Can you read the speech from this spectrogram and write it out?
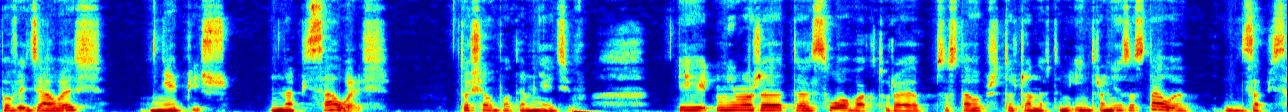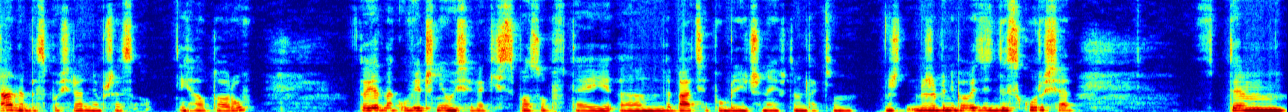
Powiedziałeś? Nie pisz. Napisałeś? To się potem nie dziw. I mimo, że te słowa, które zostały przytoczone w tym intro, nie zostały zapisane bezpośrednio przez ich autorów, to jednak uwieczniły się w jakiś sposób w tej um, debacie publicznej, w tym takim, żeby nie powiedzieć dyskursie, w tym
